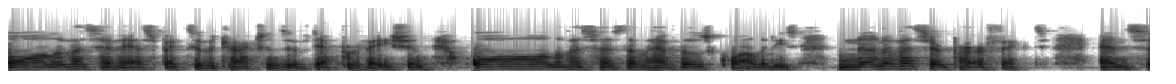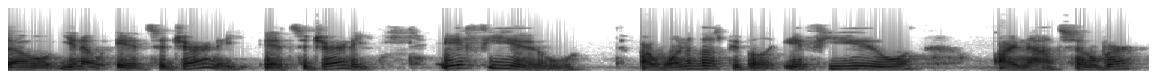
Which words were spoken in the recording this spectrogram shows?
all of us have aspects of attractions of deprivation. All of us has them have those qualities. None of us are perfect. And so, you know, it's a journey. It's a journey. If you are one of those people, if you are not sober,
